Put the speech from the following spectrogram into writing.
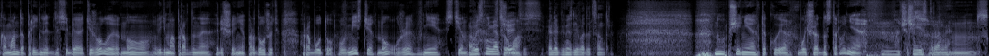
команда приняли для себя тяжелое, но, видимо, оправданное решение продолжить работу вместе, но уже вне стен. А вы с ними общаетесь, коллегами из Левада-центра? Ну, общение такое больше одностороннее. Значит, Чьей страны? С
